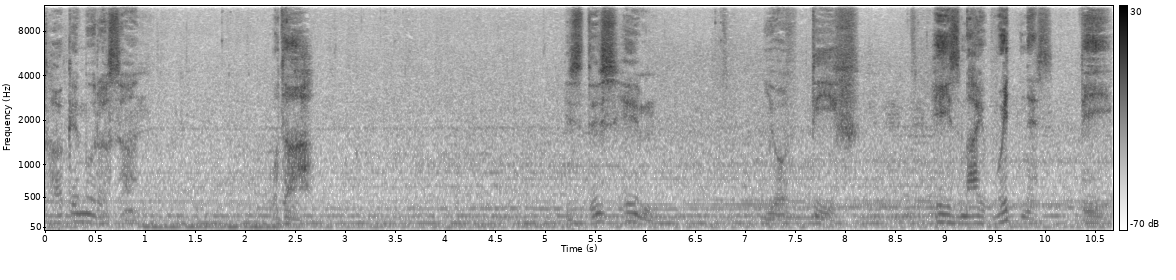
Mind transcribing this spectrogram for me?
Takemura-san. Oda. Is this him? Your thief? He's my witness, V.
